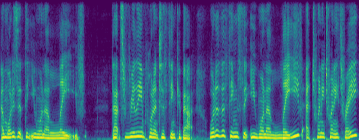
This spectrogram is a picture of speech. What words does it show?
And what is it that you want to leave? That's really important to think about. What are the things that you want to leave at 2023?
